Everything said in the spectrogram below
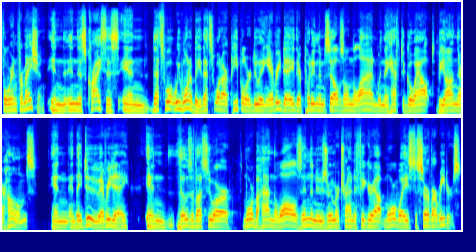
for information in, in this crisis. And that's what we want to be. That's what our people are doing every day. They're putting themselves on the line when they have to go out beyond their homes. And, and they do every day. And those of us who are more behind the walls in the newsroom are trying to figure out more ways to serve our readers.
